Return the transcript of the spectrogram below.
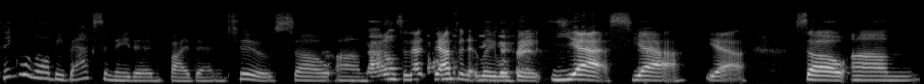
think we'll all be vaccinated by then too. So um That'll, so that definitely will be yes, yeah, yeah so um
